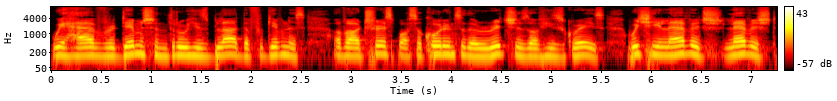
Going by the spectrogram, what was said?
we have redemption through his blood, the forgiveness of our trespass according to the riches of his grace, which he lavished, lavished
